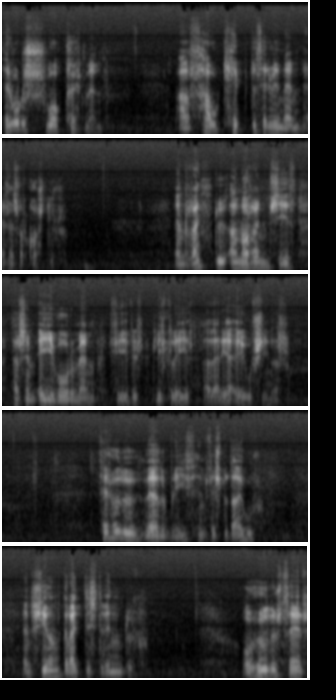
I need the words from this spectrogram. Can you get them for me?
Þeir voru svo kaupmenn að þá keiptu þeir við menn er þess var kostur. en ræntu að norrænum síð þar sem eigi voru menn fyrir líklegir að verja eigur sínar. Þeir höfðu veður blíð hinn fyrstu dagur en síðan grætist vindur og hugðust þeir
